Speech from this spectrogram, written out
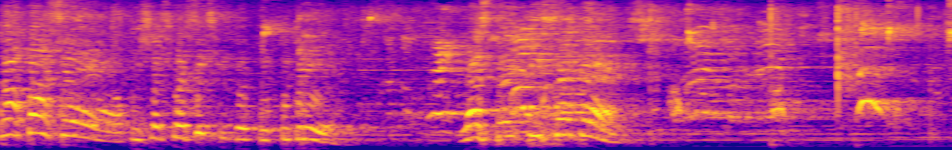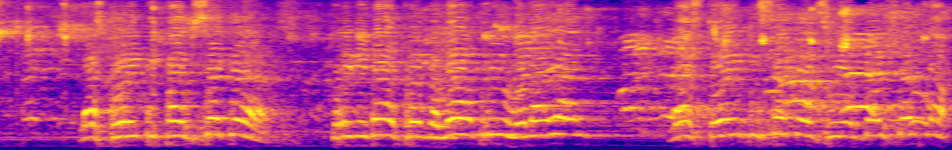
Kabase. Official score 62-53. Last 30 seconds. Last 25 seconds. Trinidad from the long three. Wala yan. Last 20 seconds. We have done shot clock.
